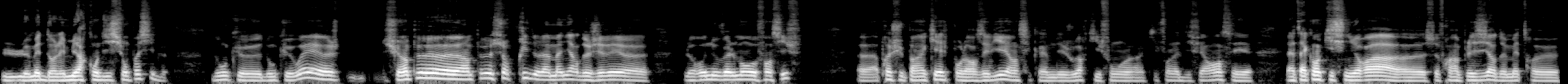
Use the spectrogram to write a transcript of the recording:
le mettre dans les meilleures conditions possibles. Donc, euh, euh, ouais, euh, je, suis un peu, surpris de la manière de gérer le renouvellement offensif. Après, je suis pas inquiet pour leurs ailiers. hein, c'est quand même des joueurs qui font, qui font la différence. Et l'attaquant qui signera se fera un plaisir de mettre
